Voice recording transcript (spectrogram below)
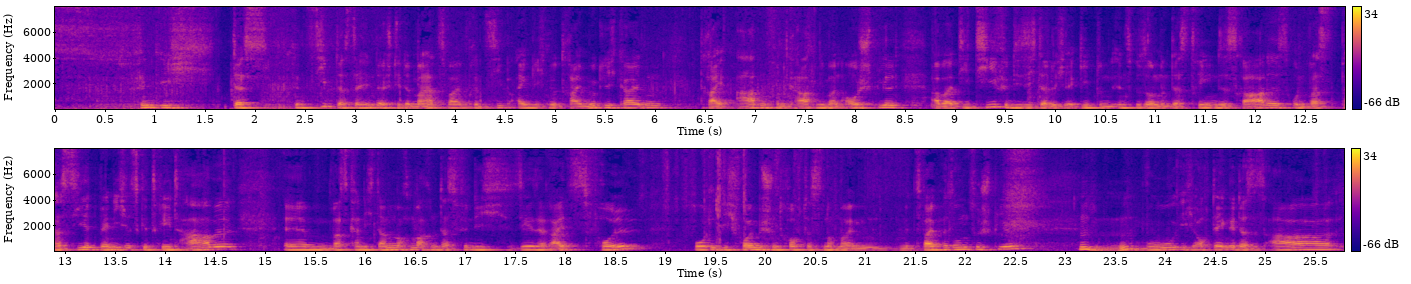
finde ich das Prinzip, das dahinter steht, man hat zwar im Prinzip eigentlich nur drei Möglichkeiten, drei Arten von Karten, die man ausspielt, aber die Tiefe, die sich dadurch ergibt und insbesondere das Drehen des Rades und was passiert, wenn ich es gedreht habe, ähm, was kann ich dann noch machen, das finde ich sehr, sehr reizvoll und ich freue mich schon drauf, das nochmal mit zwei Personen zu spielen, wo ich auch denke, dass es A,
